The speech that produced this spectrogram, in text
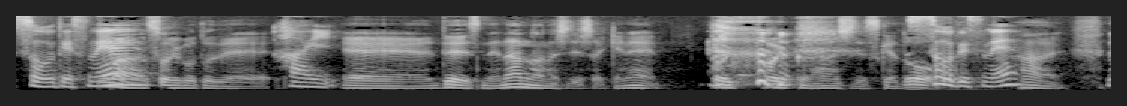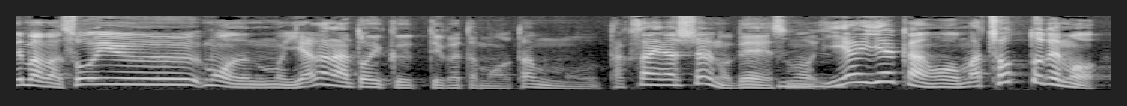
そうですね。まあ、そういうことで。はい。えーでですね、何の話でしたっけね？ TOEIC TOEIC の話ですけど。そうですね。はい。で、まあまあ、そういう、もう、もう嫌だな、 TOEIC っていう方も多分もうたくさんいらっしゃるので、その嫌々感を、まあちょっとでも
